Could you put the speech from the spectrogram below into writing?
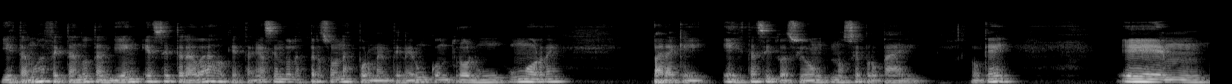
y estamos afectando también ese trabajo que están haciendo las personas por mantener un control, un, orden, para que esta situación no se propague. ¿Ok? Em,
